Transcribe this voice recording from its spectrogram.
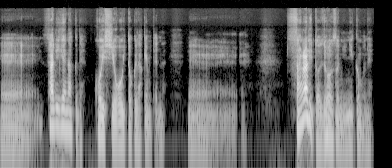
えー、さりげなくね、小石を置いとくだけみたいな。ねえー、さらりと上手に憎むね。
